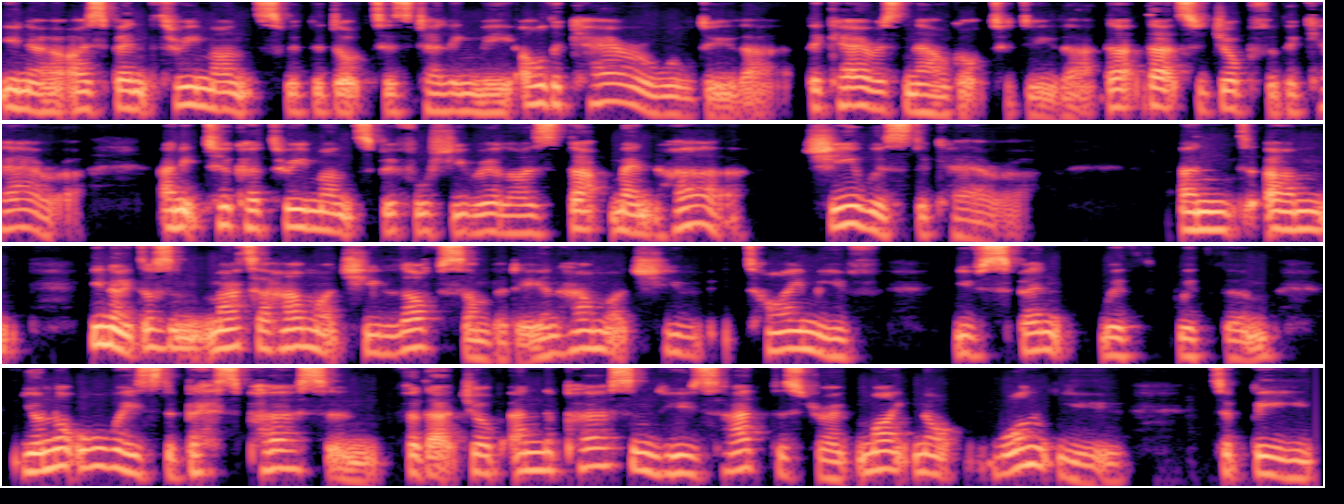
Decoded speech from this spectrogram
you know, I spent three months with the doctors telling me, "Oh, the carer will do that. The carer's now got to do that. That that's a job for the carer." And it took her three months before she realised that meant her. She was the carer, and um, you know, it doesn't matter how much you love somebody and how much you time you've you've spent with with them. You're not always the best person for that job, and the person who's had the stroke might not want you to be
